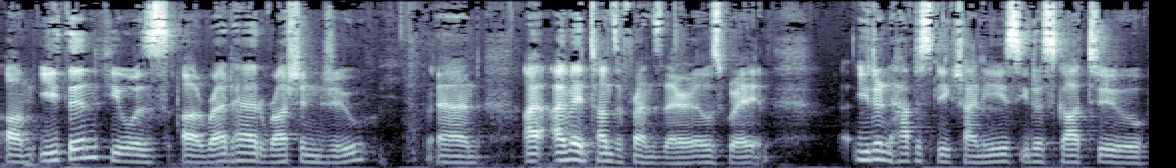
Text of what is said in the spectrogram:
Um, Ethan, he was a redhead Russian Jew, and I, I made tons of friends there. It was great. You didn't have to speak Chinese. You just got to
